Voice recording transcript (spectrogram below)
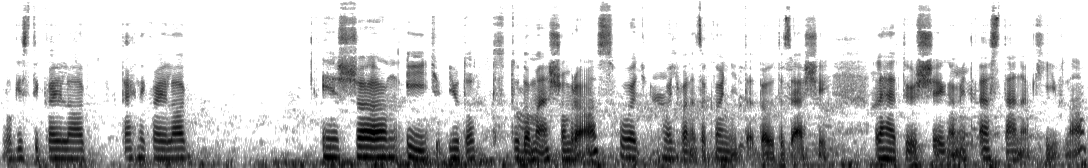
Logisztikailag, technikailag, és így jutott tudomásomra az, hogy, hogy van ez a könnyített beutazási lehetőség, amit Esztának hívnak,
